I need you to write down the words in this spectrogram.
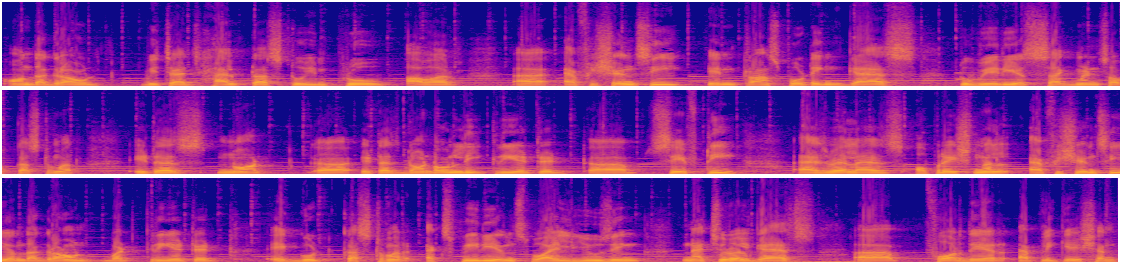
on the ground, which has helped us to improve our uh, efficiency in transporting gas to various segments of customer. It has not it has not only created uh, safety as well as operational efficiency on the ground, but created a good customer experience while using natural gas uh, for their application.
